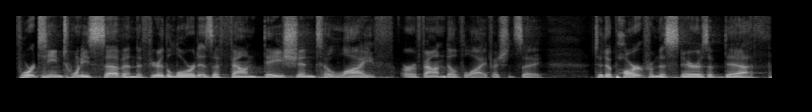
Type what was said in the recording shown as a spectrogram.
1427 The fear of the Lord is a foundation to life, or a fountain of life, I should say to depart from the snares of death.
